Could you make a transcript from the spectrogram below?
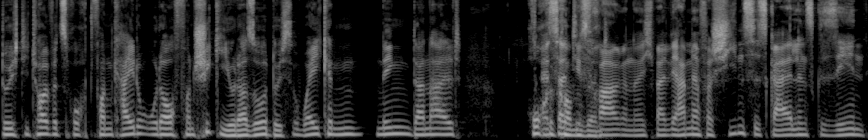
durch die Teufelsfrucht von Kaido oder auch von Shiki oder so, durchs Awakening dann halt Das hochgekommen ist halt die sind. Frage, ne? Ich meine, wir haben ja verschiedenste Skylands gesehen.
